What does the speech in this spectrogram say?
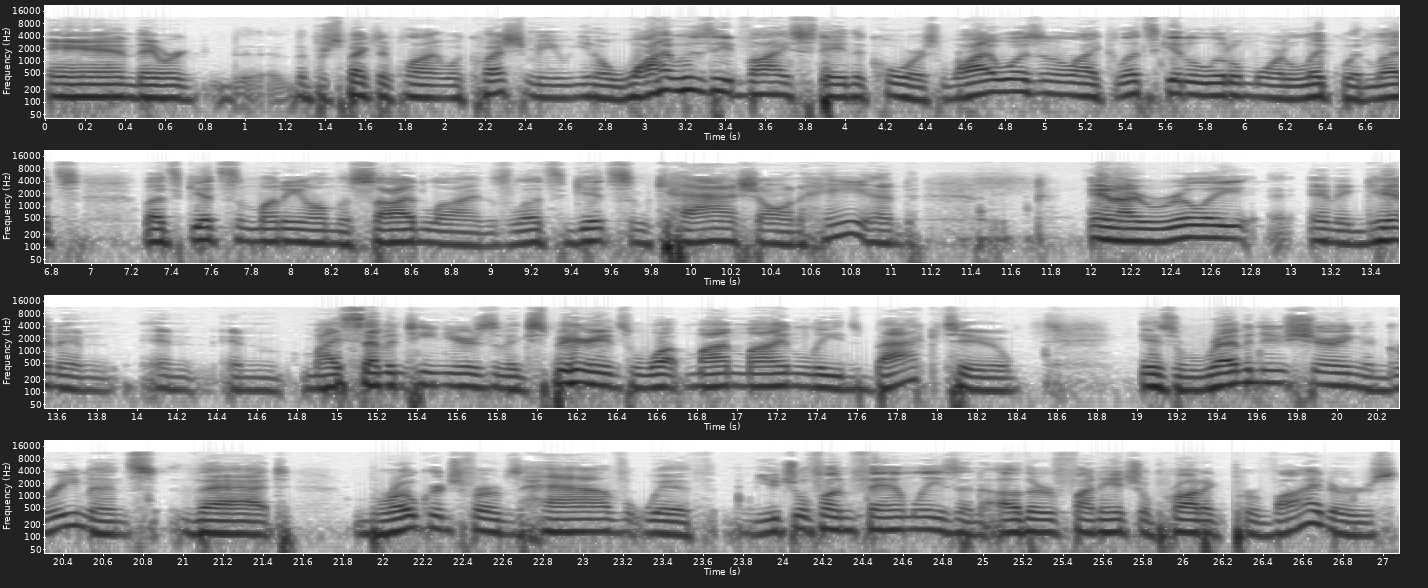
And they were, the prospective client would question me, you know, why was the advice stay the course? Why wasn't it like, let's get a little more liquid? Let's, let's get some money on the sidelines. Let's get some cash on hand and I really, and again, in, in, in my 17 years of experience, what my mind leads back to is revenue sharing agreements that brokerage firms have with mutual fund families and other financial product providers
